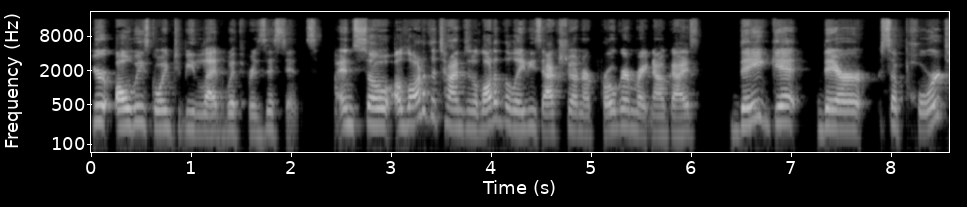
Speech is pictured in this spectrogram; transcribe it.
you're always going to be led with resistance. And so, a lot of the times, and a lot of the ladies actually on our program right now, guys, they get their support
